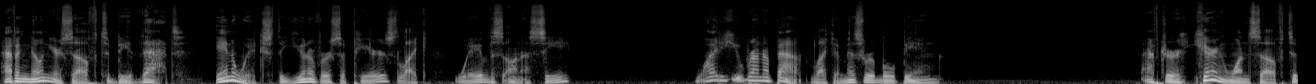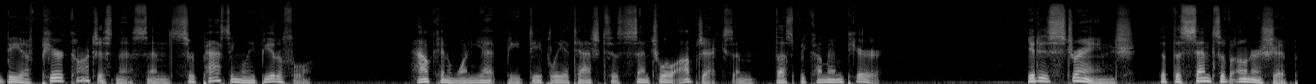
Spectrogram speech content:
Having known yourself to be that in which the universe appears like waves on a sea, why do you run about like a miserable being? After hearing oneself to be of pure consciousness and surpassingly beautiful, how can one yet be deeply attached to sensual objects and thus become impure? It is strange that the sense of ownership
